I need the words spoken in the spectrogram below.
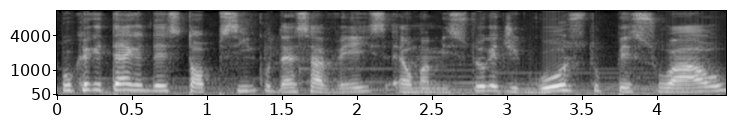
O critério desse top 5 dessa vez é uma mistura de gosto pessoal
